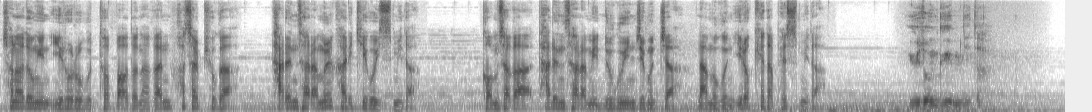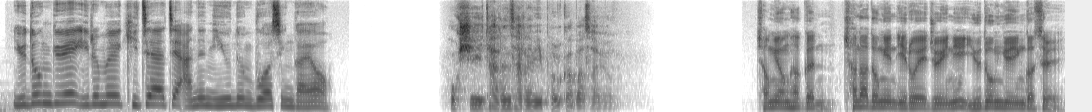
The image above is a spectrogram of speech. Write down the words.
천화동인 1호로부터 뻗어나간 화살표가 다른 사람을 가리키고 있습니다. 검사가 다른 사람이 누구인지 묻자 남욱은 이렇게 답했습니다. 유동규입니다. 유동규의 이름을 기재하지 않은 이유는 무엇인가요? 혹시 다른 사람이 볼까 봐서요. 정영학은 천화동인 1호의 주인이 유동규인 것을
